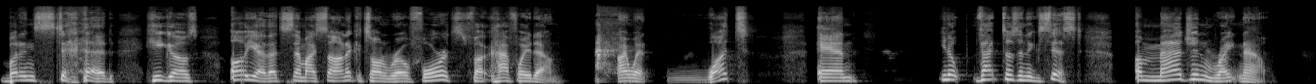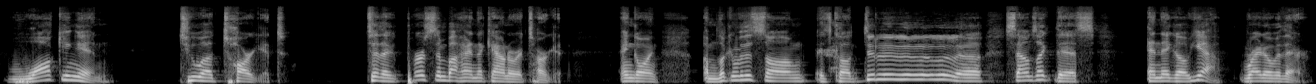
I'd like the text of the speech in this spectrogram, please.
But instead, he goes, oh, yeah, that's semisonic. It's on row four. It's fu- halfway down. I went, what? And, you know, that doesn't exist. Imagine right now walking in to a Target, to the person behind the counter at Target, and going, I'm looking for this song. It's called sounds like this. And they go, Yeah, right over there.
